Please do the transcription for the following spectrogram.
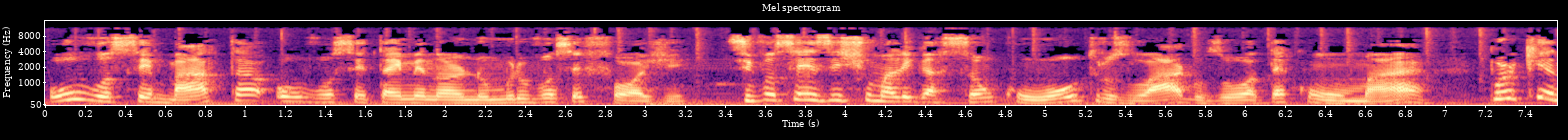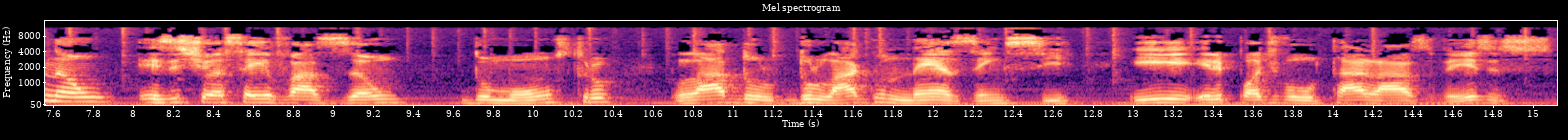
ou você mata ou você tá em menor número, você foge. Se você existe uma ligação com outros lagos ou até com o mar, por que não existiu essa evasão do monstro lá do, do Lago Ness em si? E ele pode voltar lá às vezes,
